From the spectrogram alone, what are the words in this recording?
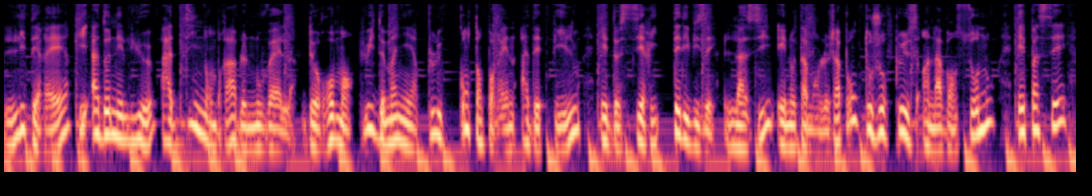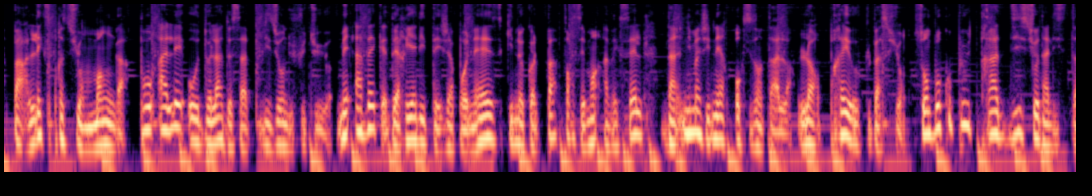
littéraire qui a donné lieu à d'innombrables nouvelles, de romans, puis de manière plus contemporaine à des films et de séries télévisées. L'Asie, et notamment le Japon, toujours plus en avance sur nous, est passé par l'expression manga pour aller au-delà de sa vision du futur, mais avec des réalités japonaises qui ne collent pas forcément avec celles d'un imaginaire occidental. Leurs préoccupations sont beaucoup plus traditionnalistes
